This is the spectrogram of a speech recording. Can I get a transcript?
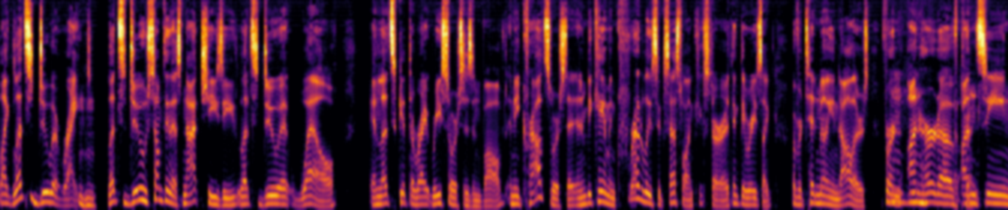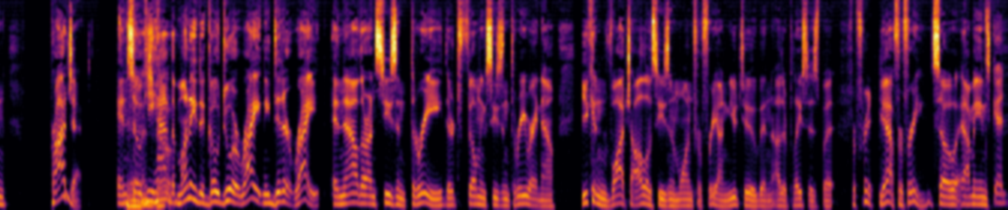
like let's do it right. Mhm. let's do something that's not cheesy. Let's do it well and let's get the right resources involved. And he crowdsourced it and it became incredibly successful on Kickstarter. I think they raised like over $10 million for an Mhm. unheard of, right. unseen project. And Yeah, so that's he had dope. the money to go do it right and he did it right. And now they're on season three. They're filming season three right now. You can watch all of season one for free on YouTube and other places, but for free. yeah, for free. So, I mean, It's good.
